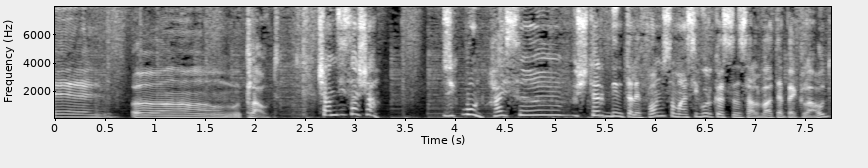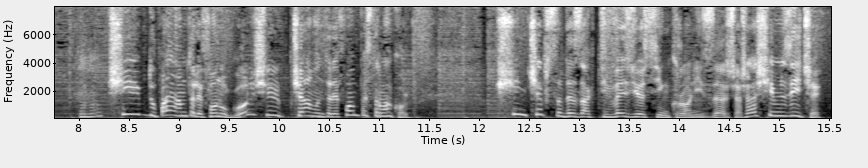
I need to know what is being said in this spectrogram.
uh, cloud. Și am zis așa. Zic, bun, hai să șterg din telefon, să mă asigur că sunt salvate pe cloud și după aia am telefonul gol și ce am în telefon păstrăm acolo. Și încep să dezactivez eu sincronizări și așa și îmi zice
